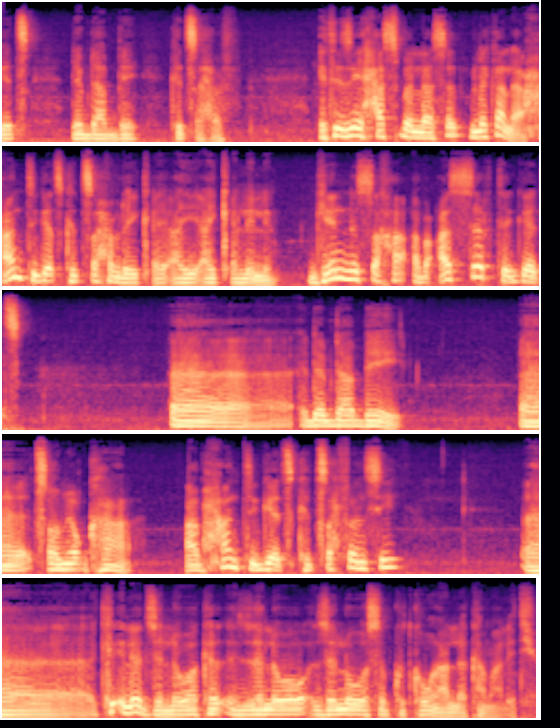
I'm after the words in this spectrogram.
ገጽ ደብዳቤ ክጽሕፍ እቲ ዘይሓስበላ ሰብ ይብለካ ኣላ ሓንቲ ገጽ ክትጽሕፍ ዶ ኣይቀልልን ግን ንስኻ ኣብ ዓሰርተ ገጽ ደብዳቤ ጸሚቕካ ኣብ ሓንቲ ገጽ ክትጽሕፈንሲ ክእለት ዘለዎ ሰብ ክትከውን ኣለካ ማለት እዩ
